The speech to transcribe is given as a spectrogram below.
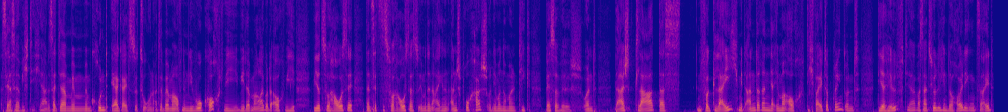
sehr, sehr wichtig. Ja, das hat ja mit, mit dem Grundehrgeiz zu tun. Also wenn man auf einem Niveau kocht, wie, wie der Marc oder auch wie wir zu Hause, dann setzt es voraus, dass du immer den eigenen Anspruch hast und immer noch mal einen Tick besser willst. Und da ist klar, dass ein Vergleich mit anderen ja immer auch dich weiterbringt und dir hilft, ja, was natürlich in der heutigen Zeit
